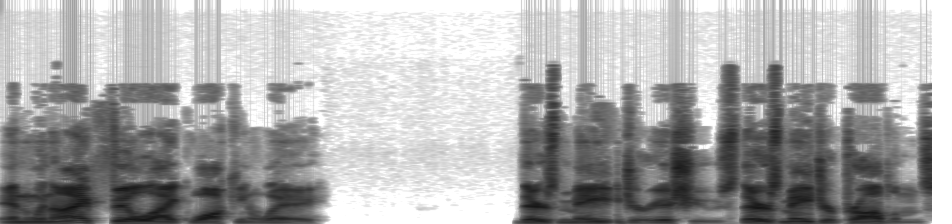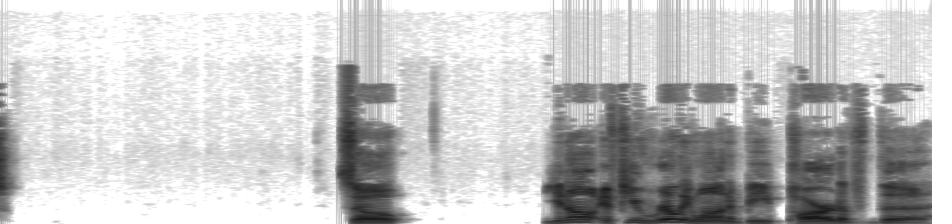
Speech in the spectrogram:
And when I feel like walking away, there's major issues, there's major problems. So, you know, if you really want to be part of the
